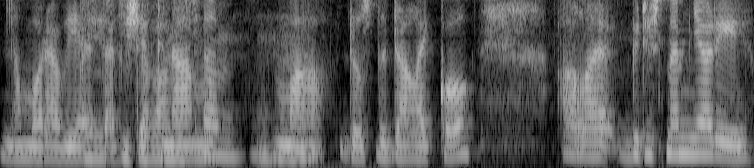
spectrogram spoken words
na Moravě, takže k nám sem. má mhm. dost daleko. Ale když jsme měli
